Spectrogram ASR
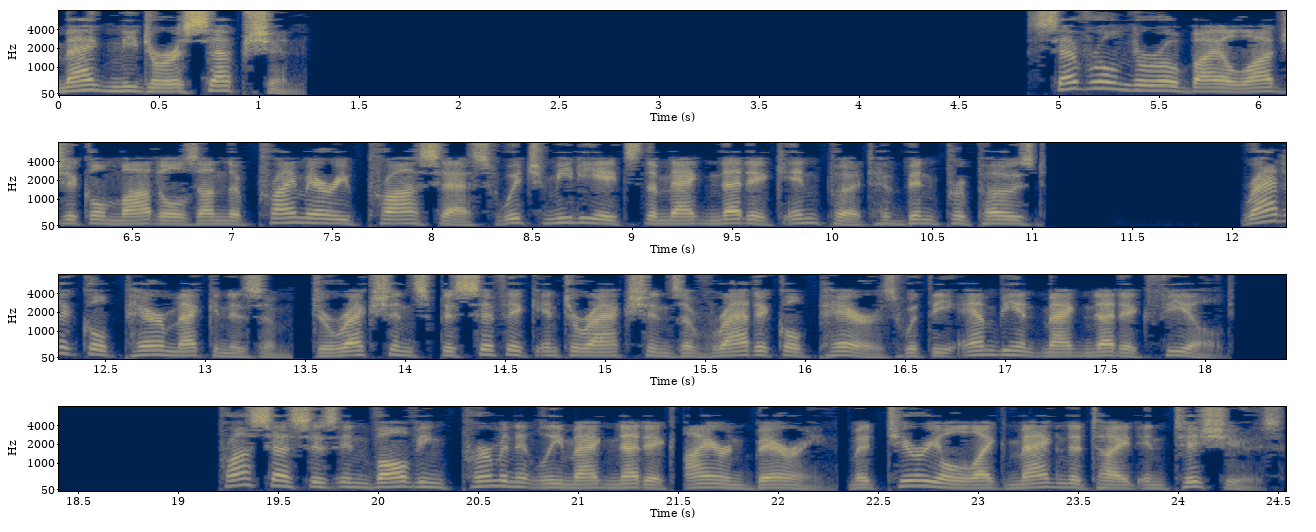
Magnetoreception. Several neurobiological models on the primary process which mediates the magnetic input have been proposed. Radical pair mechanism – direction-specific interactions of radical pairs with the ambient magnetic field. Processes involving permanently magnetic iron-bearing material like magnetite in tissues.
